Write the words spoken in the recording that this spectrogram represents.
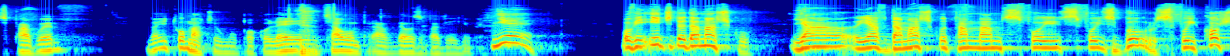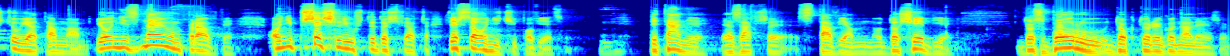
z Pawłem, no i tłumaczył mu po kolei całą prawdę o zbawieniu. Nie, Mówi, idź do Damaszku. Ja, ja w Damaszku tam mam swój, swój zbór, swój kościół ja tam mam. I oni znają prawdę. Oni przeszli już te doświadczenia. Wiesz, co oni ci powiedzą? Pytanie ja zawsze stawiam no, do siebie, do zboru, do którego należę.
